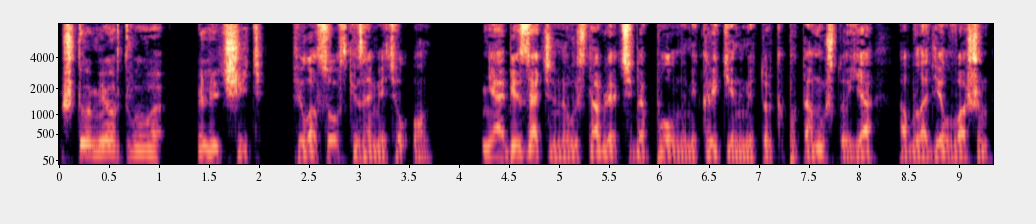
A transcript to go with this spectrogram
что мертвого лечить», — философски заметил он. «Не обязательно выставлять себя полными кретинами только потому, что я обладел вашим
